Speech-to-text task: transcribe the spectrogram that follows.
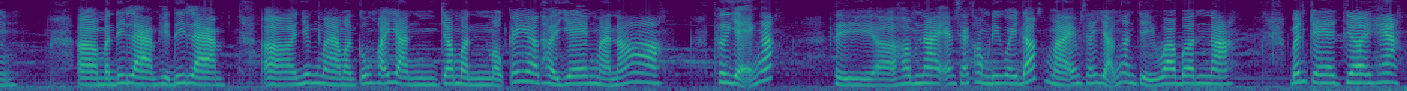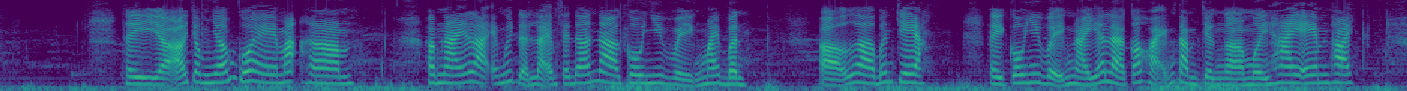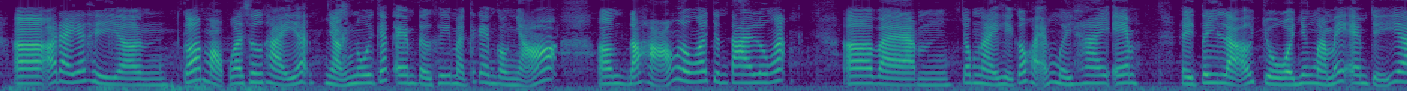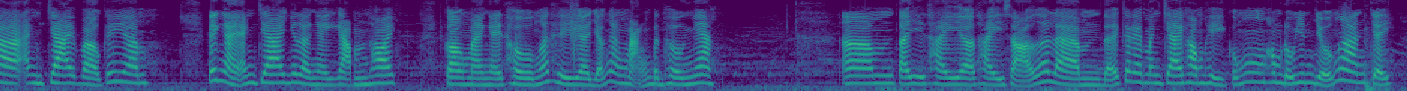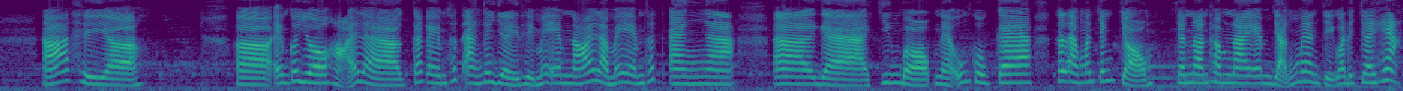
à, mình đi làm thì đi làm. À, nhưng mà mình cũng phải dành cho mình một cái thời gian mà nó thư giãn á. Thì à, hôm nay em sẽ không đi quay đất mà em sẽ dẫn anh chị qua bên à, bến tre chơi ha. Thì à, ở trong nhóm của em á à, hôm nay là em quyết định là em sẽ đến à, cô nhi viện Mai Bình ở à, Bến Tre thì cô nhi viện này á, là có khoảng tầm chừng ờ, 12 em thôi. À, ở đây á, thì à, có một à, sư thầy á, nhận nuôi các em từ khi mà các em còn nhỏ à, đỏ hỏn luôn á trên tay luôn á. À, và trong này thì có khoảng 12 em. Thì tuy là ở chùa nhưng mà mấy em chỉ à, ăn chay vào cái à, cái ngày ăn chay như là ngày gầm thôi. Còn mà ngày thường á, thì à, vẫn ăn mặn bình thường nha à, tại vì thầy ờ, thầy sợ là để các em ăn chay không thì cũng không đủ dinh dưỡng á anh chị. Đó thì à, à, em có vô hỏi là các em thích ăn cái gì thì mấy em nói là mấy em thích ăn à, à, gà chiên bột nè uống coca thích ăn bánh tráng trộn. Cho nên hôm nay em dẫn mấy anh chị qua đi chơi ha.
